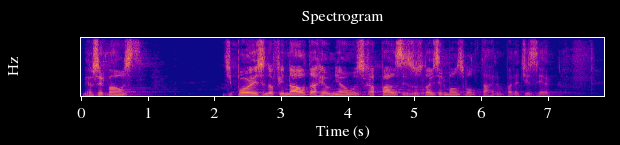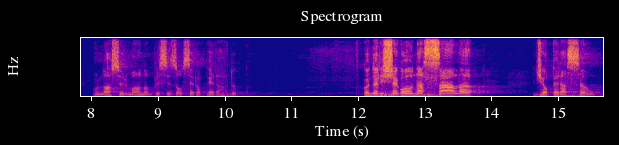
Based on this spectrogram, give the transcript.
Meus irmãos, depois, no final da reunião, os rapazes, os dois irmãos voltaram para dizer: o nosso irmão não precisou ser operado. Quando ele chegou na sala de operação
